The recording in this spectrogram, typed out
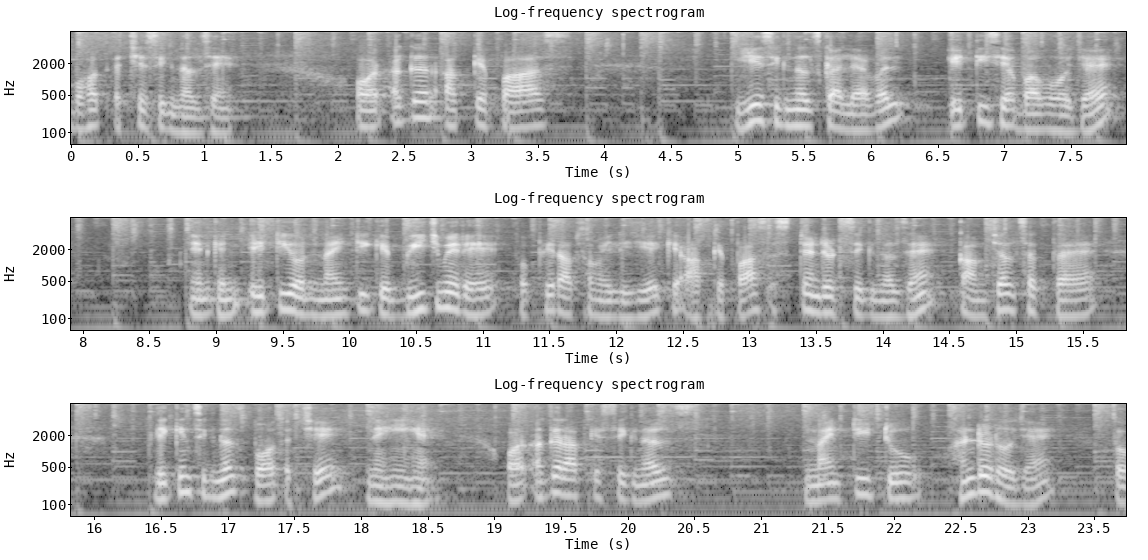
बहुत अच्छे सिग्नल्स हैं। और अगर आपके पास ये सिग्नल्स का लेवल 80 से अबव हो जाए, यानी कि 80 और 90 के बीच में रहे तो फिर आप समझ लीजिए कि आपके पास स्टैंडर्ड सिग्नल्स हैं, काम चल सकता है, लेकिन सिग्नल्स बहुत अच्छे नहीं हैं। और अगर आपके सिग्नल्स 90 टू 100 हो जाएँ तो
